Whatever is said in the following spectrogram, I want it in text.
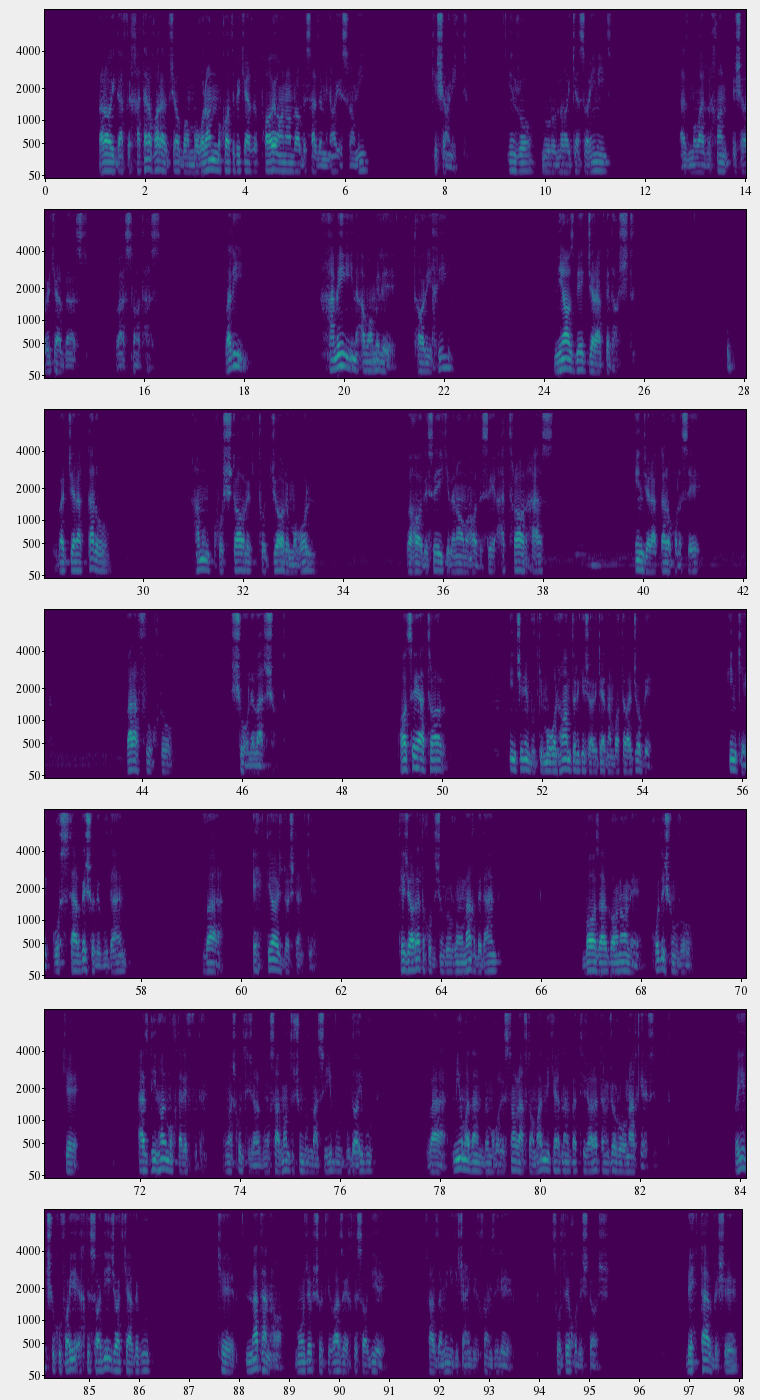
برای دفع خطر خوارزمشاه با مغولان مکاتبه کرد و پای آنان را به سرزمین های اسلامی کشانید. این رو نورالله کسایی نیز از مورخان اشاره کرده است و اسناد هست. ولی همه این عوامل تاریخی نیاز به یک جرقه داشت. و جرقه رو همون کشتار تجار مغل و حادثه ای که به نام حادثه اترار هست این جرقه رو خلاصه برافروخت و شعله ور شد. حادثه اترار این چنین بود که مغول ها همطوری که اشاره کردم با توجه به اینکه گسترده شده بودند و احتیاج داشتند که تجارت خودشون رو رونق بدند بازرگانان خودشون رو که از دینهای مختلف بودن. و مشغول تجارت مسلمان توشون بود مسیحی بود بودایی بود. و می اومدن به مغولستان رفت آمد می‌کردن و تجارت در اونجا رونق گرفته بود. و یک شکوفایی اقتصادی ایجاد کرده بود که نه تنها موجب شد که وضع اقتصادی سرزمینی که چنگیز خان زیر سلطه خودش داشت بهتر بشه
